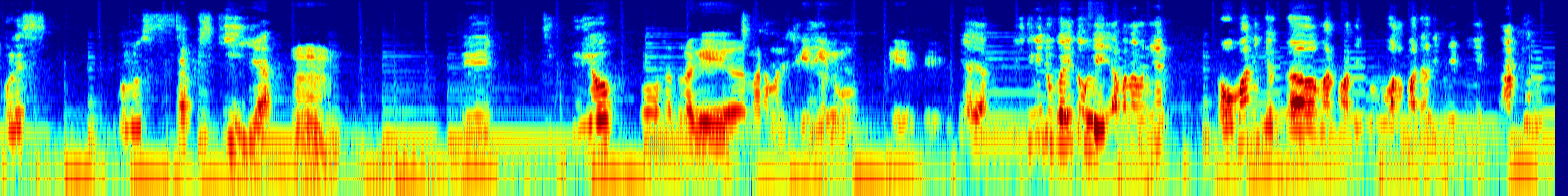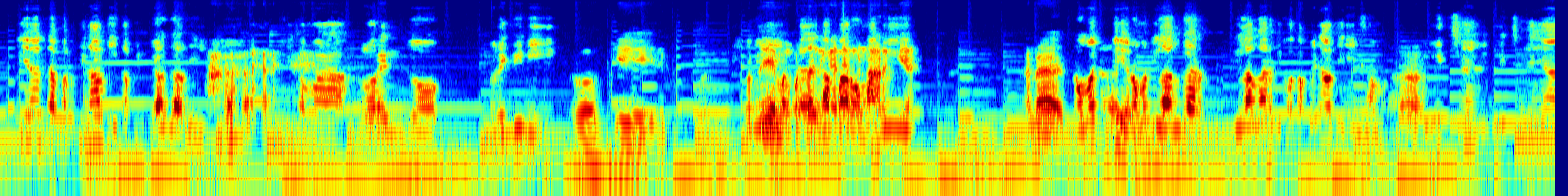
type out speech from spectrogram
Kulis Kulusevski ya, Hmm. Di Oh, satu lagi eh, sama Martin. Ciglio. Oke, oke. Iya ya. Di sini juga itu Wi, apa namanya? Roma nih gagal manfaatin peluang padahal di menit-menit akhir dia dapat penalti tapi gagal nih sama Lorenzo Pellegrini. Oke, ini sepertinya emang dari pertandingan apa yang Roma menarik di- ya. Karena Roma Ah. iya Roma dilanggar dilanggar di kotak penalti nih sama ah, Leeds Leeds kayaknya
